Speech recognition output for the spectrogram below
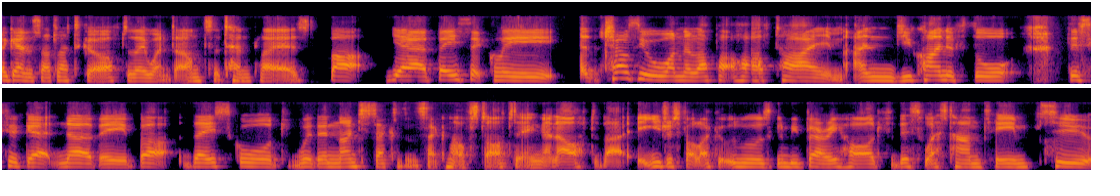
against Atletico after they went down to 10 players. But yeah, basically, Chelsea were 1 0 up at half time, and you kind of thought this could get nervy, but they scored within 90 seconds of the second half starting. And after that, you just felt like it was always going to be very hard for this West Ham team to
